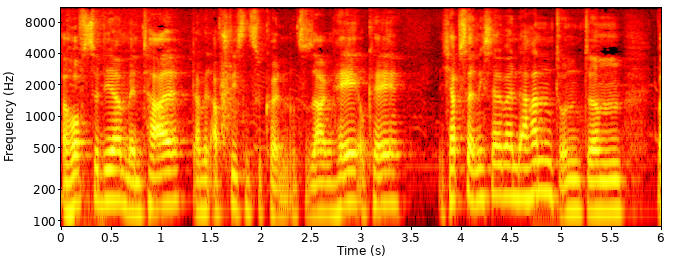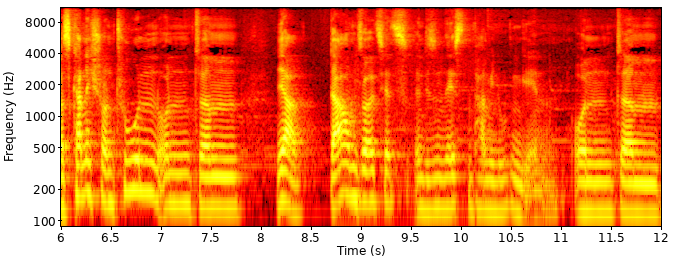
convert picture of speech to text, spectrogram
erhoffst du dir, mental damit abschließen zu können und zu sagen, hey, okay, ich habe es ja nicht selber in der Hand und ähm, was kann ich schon tun? Und ähm, ja, darum soll es jetzt in diesen nächsten paar Minuten gehen. Und ähm,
